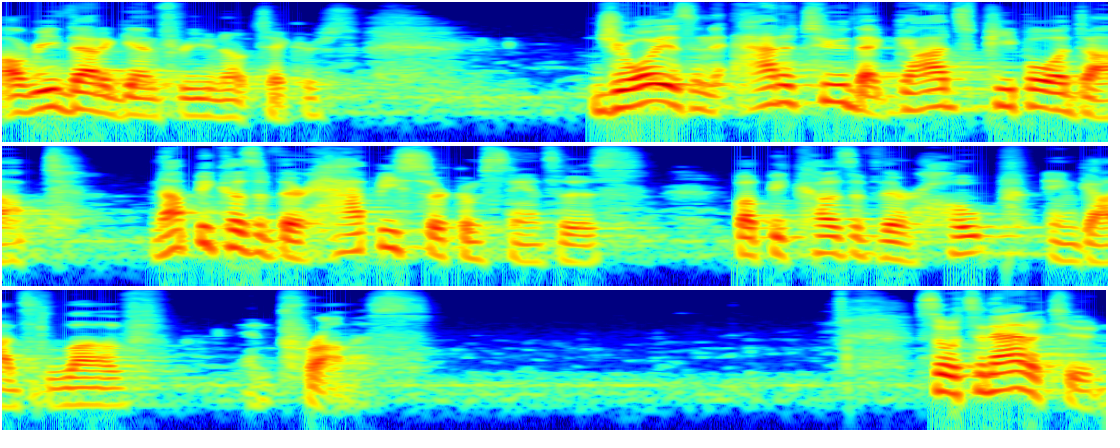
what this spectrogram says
I'll read that again for you, note takers. Joy is an attitude that God's people adopt, not because of their happy circumstances, but because of their hope in God's love and promise. So it's an attitude,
